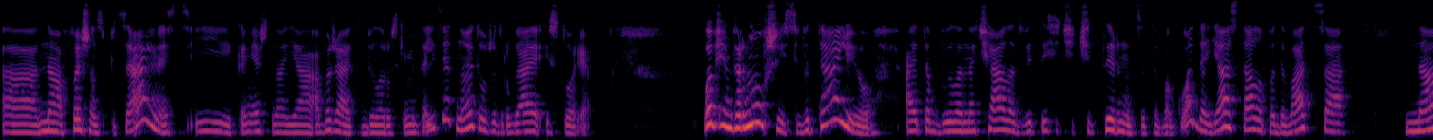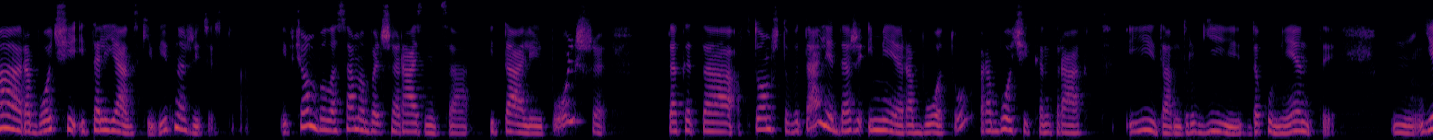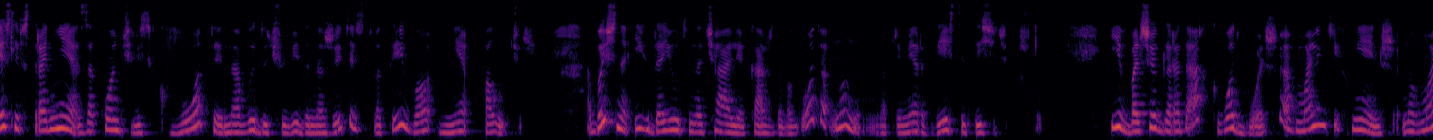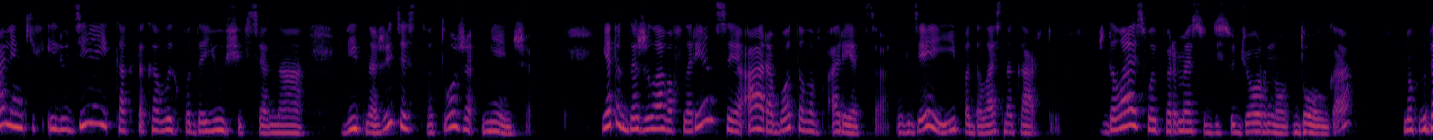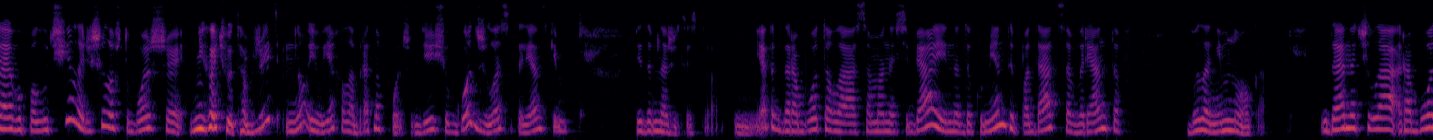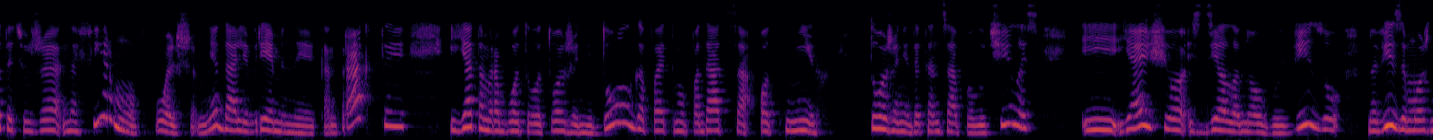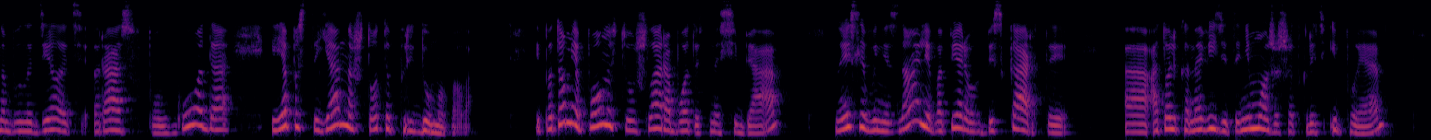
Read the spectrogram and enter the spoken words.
э, на фэшн-специальность. И, конечно, я обожаю этот белорусский менталитет, но это уже другая история. В общем, вернувшись в Италию, а это было начало 2014 года, я стала подаваться на рабочий итальянский вид на жительство. И в чем была самая большая разница Италии и Польши? так это в том, что в Италии, даже имея работу, рабочий контракт и там другие документы, если в стране закончились квоты на выдачу вида на жительство, ты его не получишь. Обычно их дают в начале каждого года, ну, например, 200 тысяч штук. И в больших городах квот больше, а в маленьких меньше. Но в маленьких и людей, как таковых подающихся на вид на жительство, тоже меньше. Я тогда жила во Флоренции, а работала в Ореццо, где и подалась на карту. Ждала я свой пермесу ди суджорно долго, но когда его получила, решила, что больше не хочу там жить, ну и уехала обратно в Польшу, где еще год жила с итальянским видом на жительство. Я тогда работала сама на себя, и на документы податься вариантов было немного. Когда я начала работать уже на фирму в Польше, мне дали временные контракты, и я там работала тоже недолго, поэтому податься от них тоже не до конца получилось. И я еще сделала новую визу, но визы можно было делать раз в полгода, и я постоянно что-то придумывала. И потом я полностью ушла работать на себя. Но если вы не знали, во-первых, без карты, а, а только на визе ты не можешь открыть ИП,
